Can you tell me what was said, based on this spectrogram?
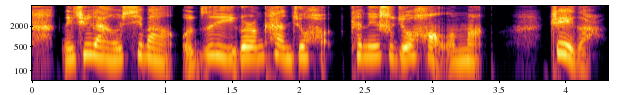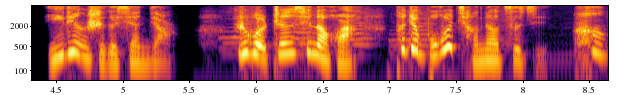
你去打游戏吧，我自己一个人看就好，看电视就好了嘛。这个一定是个陷阱。如果真心的话，他就不会强调自己。哼，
